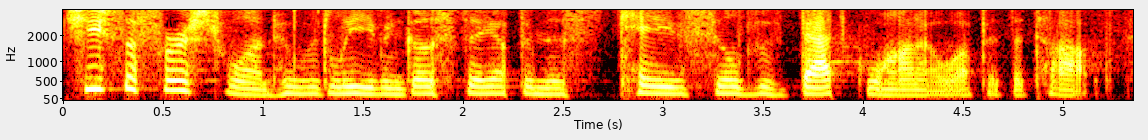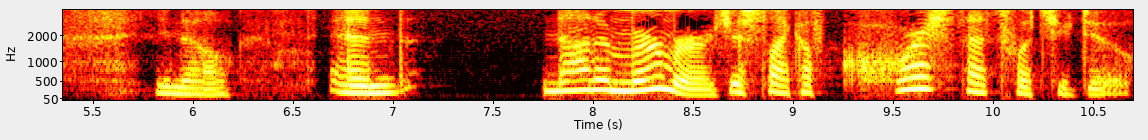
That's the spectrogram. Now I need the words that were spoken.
She's the first one who would leave and go stay up in this cave filled with bat guano up at the top, you know. And not a murmur, just like, of course that's what you do.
